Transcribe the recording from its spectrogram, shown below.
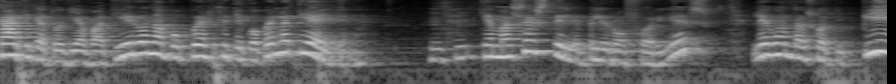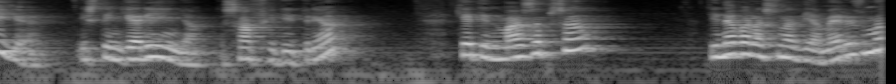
κάτι για το διαβατήριο, από πού έρχεται η κοπέλα, τι έγινε. Και μας έστειλε πληροφορίες, λέγοντας ότι πήγε στην Κερίνια σαν φοιτήτρια και την μάζεψα, την έβαλα σε ένα διαμέρισμα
